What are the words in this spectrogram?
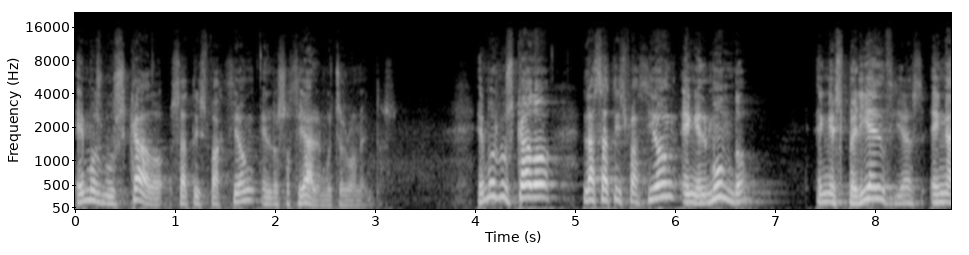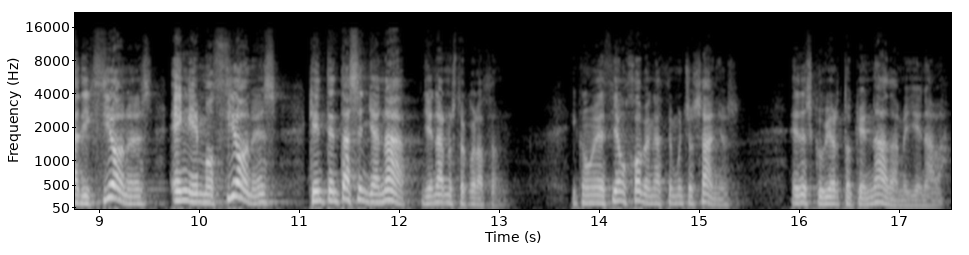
hemos buscado satisfacción en lo social en muchos momentos. Hemos buscado la satisfacción en el mundo, en experiencias, en adicciones, en emociones que intentasen llenar, llenar nuestro corazón. Y como decía un joven hace muchos años, he descubierto que nada me llenaba.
